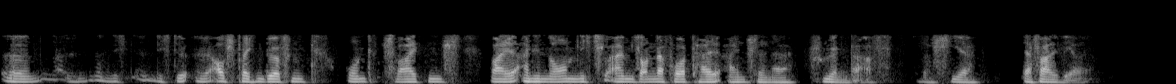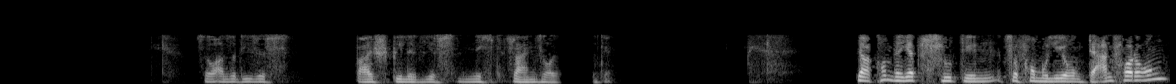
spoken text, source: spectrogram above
äh, nicht, nicht äh, aussprechen dürfen und zweitens, weil eine Norm nicht zu einem Sondervorteil Einzelner führen darf, was hier der Fall wäre. So, also dieses Beispiele, wie es nicht sein sollte. Ja, kommen wir jetzt zu den, zur Formulierung der Anforderungen.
